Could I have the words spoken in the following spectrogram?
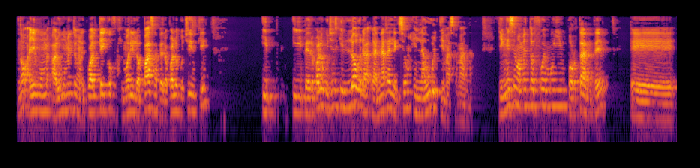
¿no? Hay algún momento en el cual Keiko Fujimori lo pasa a Pedro Pablo Kuczynski y, Pedro Pablo Kuczynski logra ganar la elección en la última semana. Y en ese momento fue muy importante eh,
